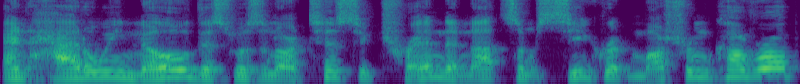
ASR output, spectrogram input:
And how do we know this was an artistic trend and not some secret mushroom cover-up?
